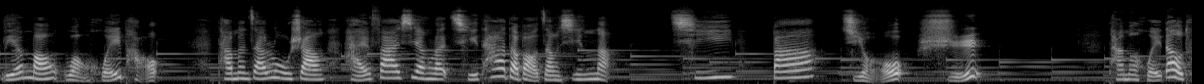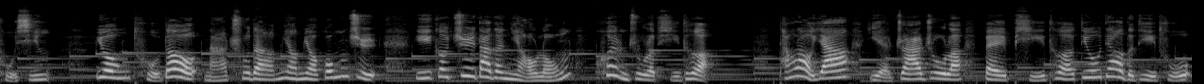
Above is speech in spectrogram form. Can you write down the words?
连忙往回跑，他们在路上还发现了其他的宝藏星呢，七、八、九、十。他们回到土星，用土豆拿出的妙妙工具——一个巨大的鸟笼，困住了皮特。唐老鸭也抓住了被皮特丢掉的地图，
